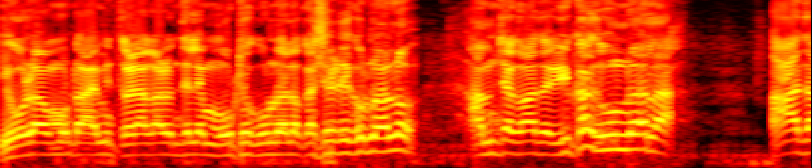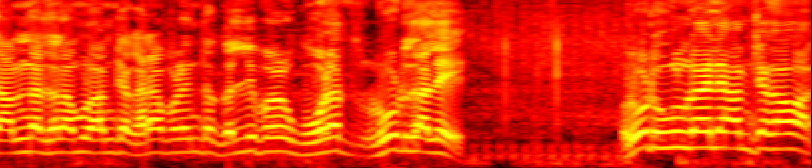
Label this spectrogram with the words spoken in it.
एवढा मोठा आम्ही तळा काढून त्याला मोठं करून आलो कशासाठी करून आलो? आमच्या गावाचा विकास होऊन राहिला. आज आमदार झाल्यामुळे आमच्या घरापर्यंत गल्लीपर्यंत गोळात रोड झाले. रोड होऊन राहिले आमच्या गावात.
